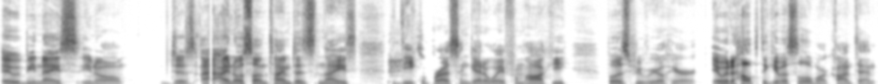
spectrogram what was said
It would be nice, you know. Just I, I know sometimes it's nice to decompress and get away from hockey, but let's be real here. It would help to give us a little more content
